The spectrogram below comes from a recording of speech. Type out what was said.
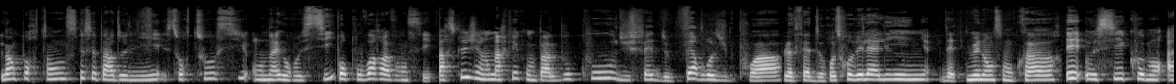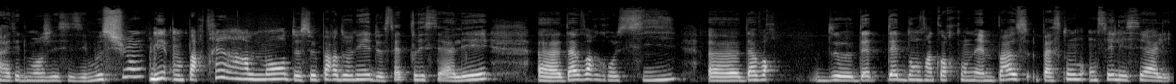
l'importance de se pardonner, surtout si on a grossi, pour pouvoir avancer. Parce que j'ai remarqué qu'on parle beaucoup du fait de perdre du poids, le fait de retrouver la ligne, d'être mieux dans son corps, et aussi comment arrêter de manger ses émotions. Mais on parle très rarement de se pardonner, de s'être laissé aller, euh, d'avoir grossi, euh, d'avoir d'être dans un corps qu'on n'aime pas parce qu'on s'est laissé aller.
